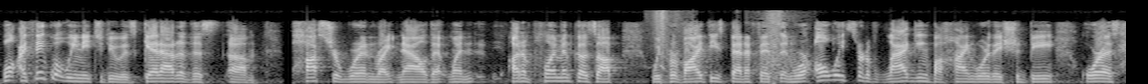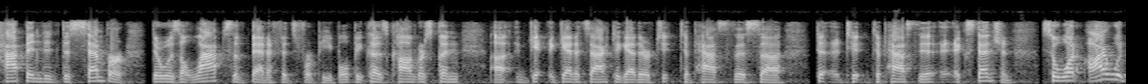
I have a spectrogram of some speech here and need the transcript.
Well, I think what we need to do is get out of this um, posture we're in right now that when unemployment goes up, we provide these benefits and we're always sort of lagging behind where they should be. Or as happened in December, there was a lapse of benefits for people because Congress couldn't uh, get, get its act together to, to pass this uh, to, to, to pass the extension. So what I would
